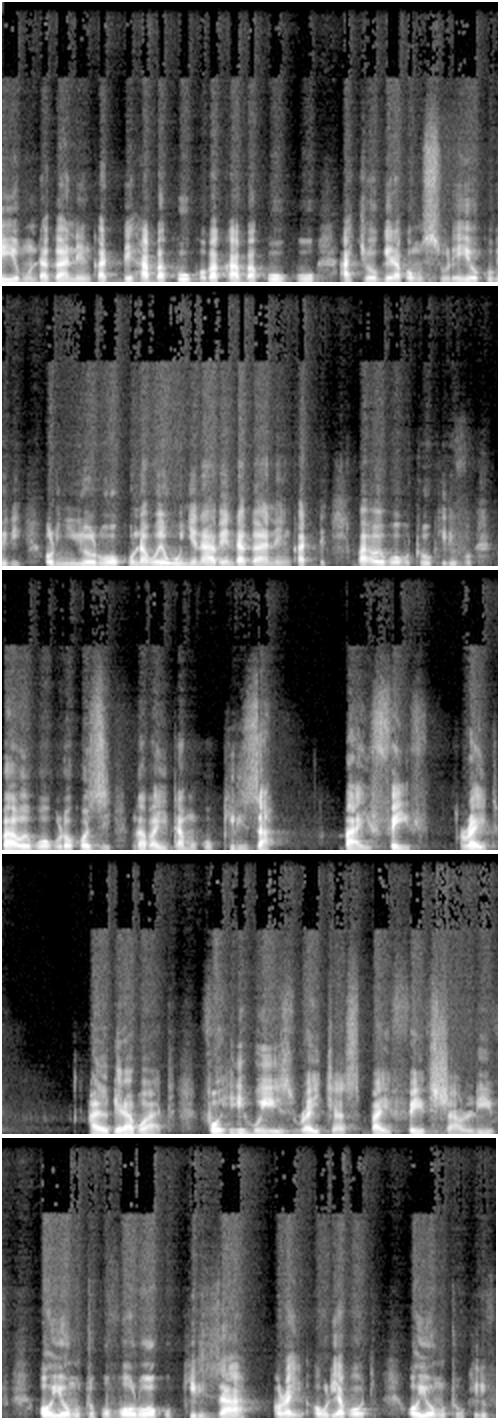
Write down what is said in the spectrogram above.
eyo mu ndagaano enkadde habakuuku oba kabakuuku akyogerako mu ssuula eyokubiri olunyiri olwokuna weewuunye n'ab'endagaano enkadde baawebwa obutuukirivu baawebwa obulokozi nga bayita mu kukkiriza by faith right? Ayogera bw'ati for he who is righteous by faith shall live. Oyo omutukuvu olw'okukkiriza olright owulya bwoti oyo omutuukirivu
